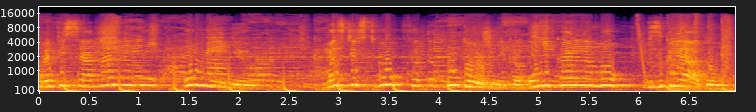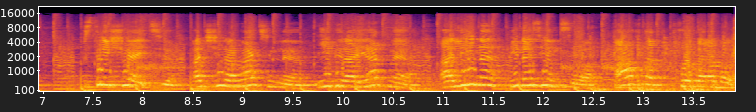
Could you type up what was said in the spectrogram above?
профессиональному умению, мастерству фотохудожника, уникальному взгляду. Встречайте, очаровательная, невероятная Алина Иноземцева, автор фоторабот.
